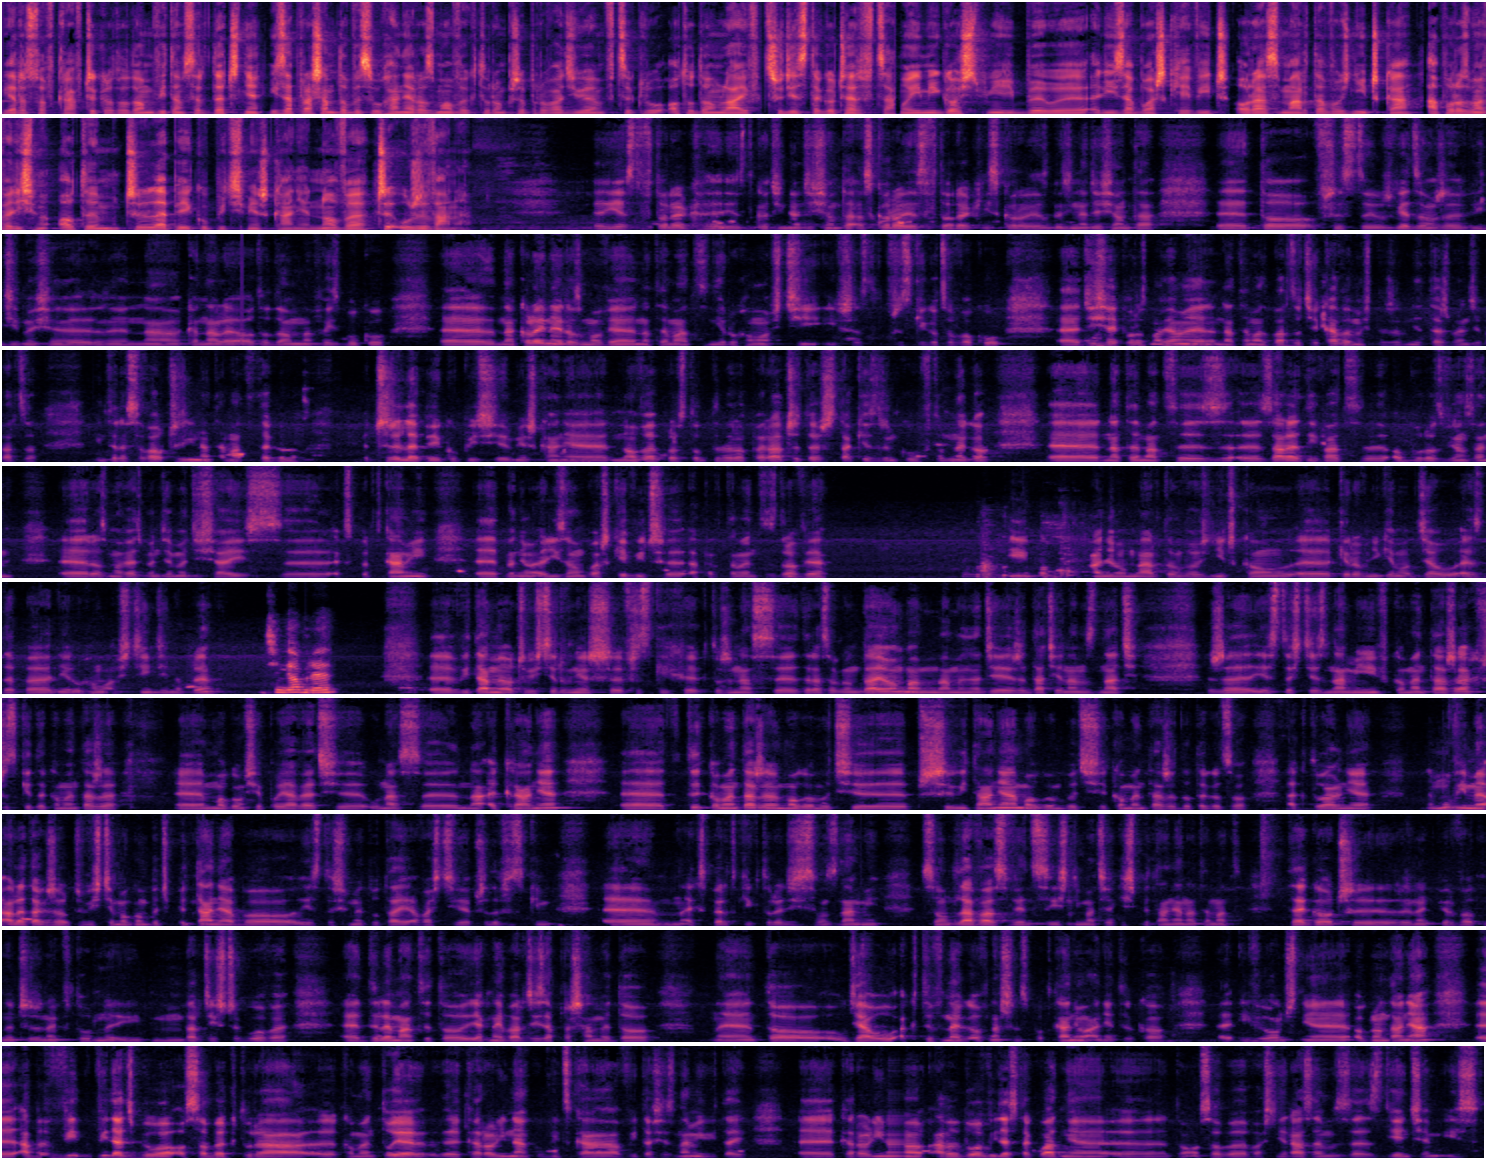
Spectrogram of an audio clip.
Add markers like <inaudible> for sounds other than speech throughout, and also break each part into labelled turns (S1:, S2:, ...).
S1: Jarosław Krawczyk, Oto Dom. Witam serdecznie i zapraszam do wysłuchania rozmowy, którą przeprowadziłem w cyklu Oto Dom Live 30 czerwca. Moimi gośćmi były Eliza Błaszkiewicz oraz Marta Woźniczka, a porozmawialiśmy o tym, czy lepiej kupić mieszkanie nowe czy używane. Jest wtorek, jest godzina 10, a skoro jest wtorek i skoro jest godzina 10, to wszyscy już wiedzą, że widzimy się na kanale Oto Dom na Facebooku na kolejnej rozmowie na temat nieruchomości i wszystkiego co wokół. Dzisiaj porozmawiamy na temat bardzo ciekawy, myślę, że mnie też będzie bardzo interesował, czyli na temat tego, czy lepiej kupić mieszkanie nowe prosto od dewelopera, czy też takie z rynku wtórnego. E, na temat zalet i wad obu rozwiązań e, rozmawiać będziemy dzisiaj z ekspertkami, e, panią Elizą Błaszkiewicz, Apartamenty Zdrowie i panią Martą Woźniczką, kierownikiem oddziału SDP Nieruchomości. Dzień dobry.
S2: Dzień dobry.
S1: E, witamy oczywiście również wszystkich, którzy nas e, teraz oglądają. mamy nadzieję, że dacie nam znać, że jesteście z nami w komentarzach. Wszystkie te komentarze e, mogą się pojawiać u nas na ekranie. Te komentarze mogą być przywitania, mogą być komentarze do tego, co aktualnie mówimy, ale także oczywiście mogą być pytania, bo jesteśmy tutaj, a właściwie przede wszystkim ekspertki, które dziś są z nami, są dla Was, więc jeśli macie jakieś pytania na temat tego, czy rynek pierwotny, czy rynek wtórny i mm, bardziej szczegółowe e, dylematy, to jak najbardziej zapraszamy do do udziału aktywnego w naszym spotkaniu, a nie tylko e, i wyłącznie oglądania. E, aby widać było osobę, która komentuje, Karolina Kubicka wita się z nami, witaj Karolino, aby było widać tak ładnie tą osobę właśnie razem ze zdjęciem i z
